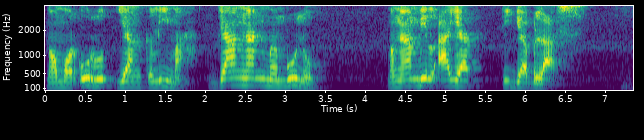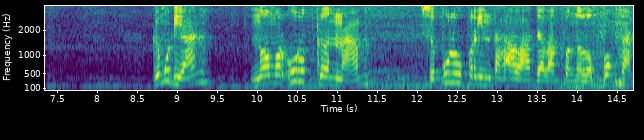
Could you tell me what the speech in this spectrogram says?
Nomor urut yang kelima, jangan membunuh. Mengambil ayat 13. Kemudian nomor urut keenam, 10 perintah Allah dalam pengelompokan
